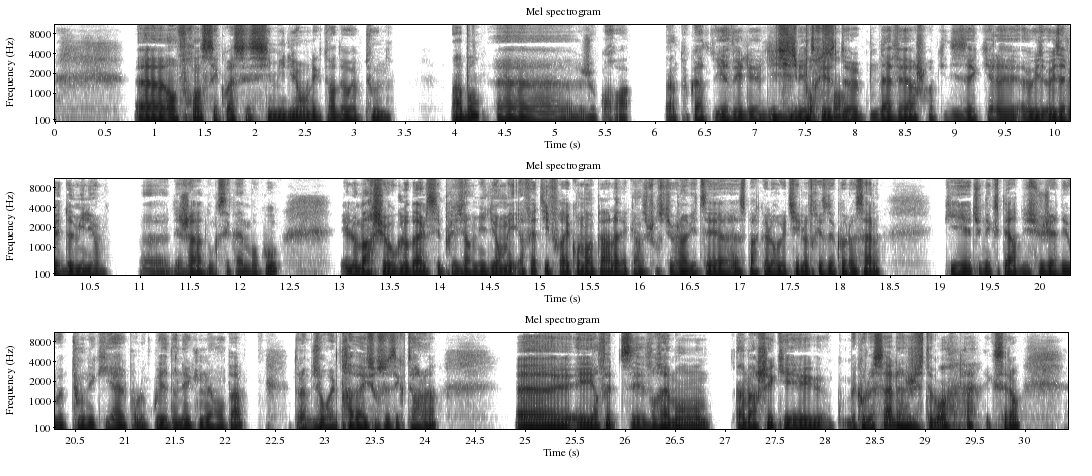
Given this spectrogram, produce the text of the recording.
euh, en France, c'est quoi? C'est 6 millions de lecteurs de webtoon? Ah bon? Euh, Je crois. En tout cas, il y avait les lectrices de Naver, je crois, qui disaient qu'eux, ils avaient 2 millions euh, déjà, donc c'est quand même beaucoup. Et le marché au global, c'est plusieurs millions. Mais en fait, il faudrait qu'on en parle avec un jour, si tu veux l'inviter, Sparkle Ruti, l'autrice de Colossal, qui est une experte du sujet des webtoons et qui a pour le coup des données que nous n'avons pas, dans la mesure où elle travaille sur ce secteur-là. et en fait, c'est vraiment un marché qui est colossal, justement, excellent,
